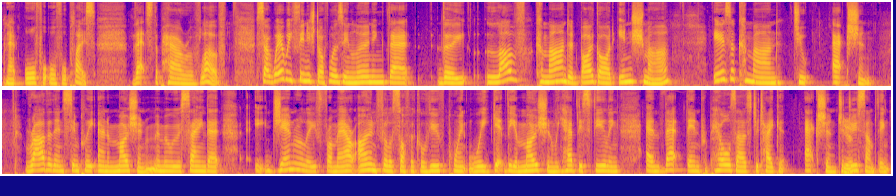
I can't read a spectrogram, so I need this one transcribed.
that awful, awful place. That's the power of love. So, where we finished off was in learning that the love commanded by God in Shema is a command to action rather than simply an emotion. Remember, we were saying that eh, generally, from our own philosophical viewpoint, we get the emotion, we have this feeling, and that then propels us to take action, to Yeah. do something.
